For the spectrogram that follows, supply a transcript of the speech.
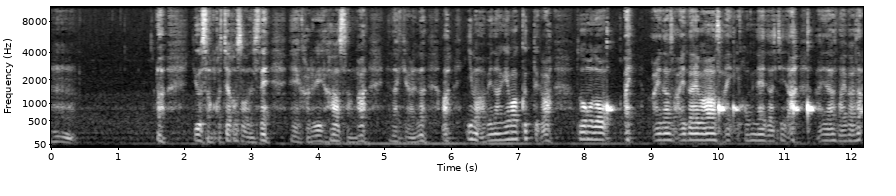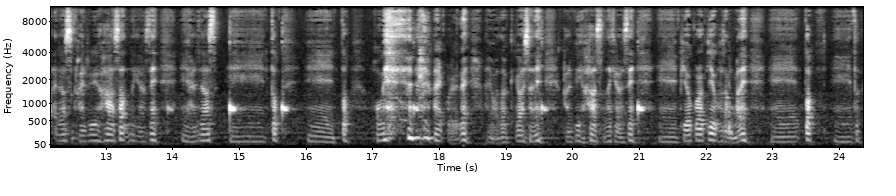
うん。あ、ゆうさん、こちらこそですね、えー、カルビハーさんが、なきゃあれな、あ、今、安倍投げまくってから、どうもどうも、はい、ありがとうございます。ありがとうございます。はい、コンビナイトチあ、ありがとうございます。マイバーさん、ありがとうございます。カルビハーさん、だけですね、えー、ありがとうございます。えー、っと、えー、っと、ごめん。はい、これね、はい、また来ましたね。カルビハーさんだけはですね、えー、ピオコラピオコさんがね、えー、っと、えー、っと、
